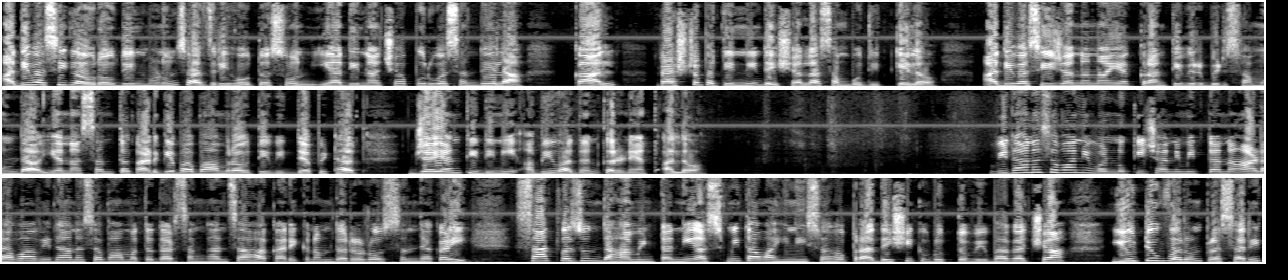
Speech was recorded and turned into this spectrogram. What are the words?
आदिवासी गौरव दिन म्हणून साजरी होत असून या दिनाच्या पूर्वसंध्येला काल राष्ट्रपतींनी देशाला संबोधित केलं. आदिवासी जननायक क्रांतीवीर बिरसा मुंडा यांना संत गाडगेबाबा अमरावती विद्यापीठात जयंतीदिनी अभिवादन करण्यात आलं. विधानसभा निवडणुकीच्या निमित्तानं आढावा विधानसभा मतदारसंघांचा हा कार्यक्रम दररोज संध्याकाळी सात वाजून दहा मिनिटांनी अस्मिता वाहिनीसह प्रादेशिक वृत्त विभागाच्या युट्यूबवरून प्रसारित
